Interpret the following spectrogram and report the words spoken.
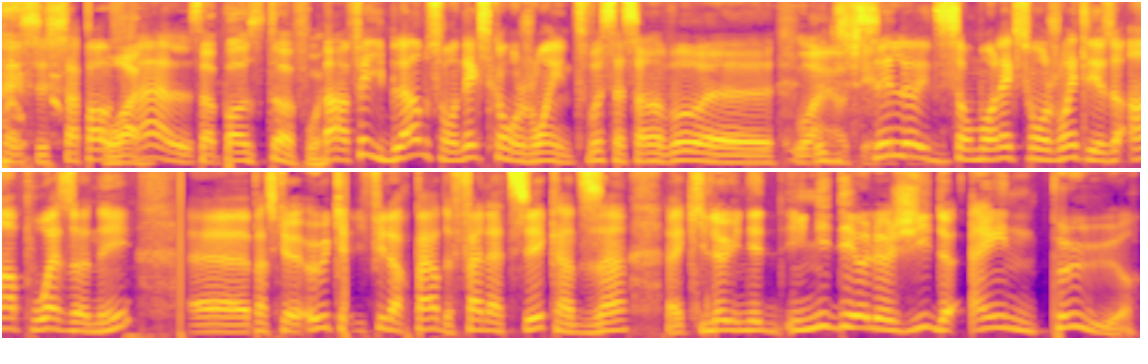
Ben, ça passe ouais, mal. ça passe tough, ouais. Ben, en fait, il blâme son ex-conjointe. Tu vois, ça s'en va euh, Ouais, difficile. là. Il dit son mon ex-conjointe les a empoisonnés euh, parce que eux qualifient leur père de fanatique en disant euh, qu'il a une, une idéologie de haine pure.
